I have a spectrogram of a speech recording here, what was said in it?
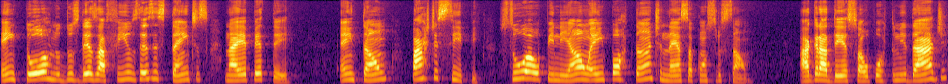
em torno dos desafios existentes na EPT. Então, participe, sua opinião é importante nessa construção. Agradeço a oportunidade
